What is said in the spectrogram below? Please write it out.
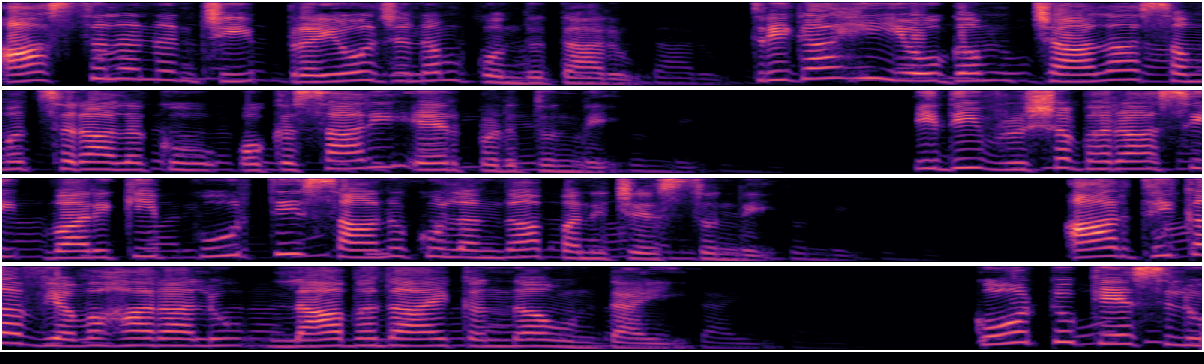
ఆస్తుల నుంచి ప్రయోజనం పొందుతారు. త్రిగాహి యోగం చాలా సంవత్సరాలకు ఒకసారి ఏర్పడుతుంది. ఇది వృషభరాశి వారికి పూర్తి సానుకూలంగా పనిచేస్తుంది. ఆర్థిక వ్యవహారాలు లాభదాయకంగా ఉంటాయి. కోర్టు కేసులు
